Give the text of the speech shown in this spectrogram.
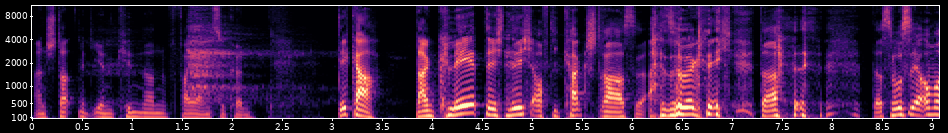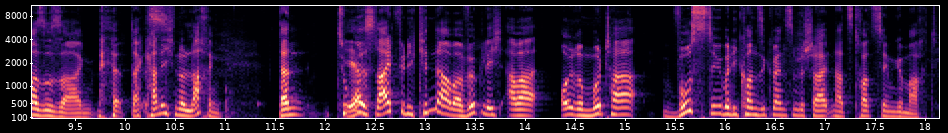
anstatt mit ihren Kindern feiern zu können. Dicker, dann kleb dich nicht auf die Kackstraße. Also wirklich, da, das muss ich auch mal so sagen. Da kann ich nur lachen. Dann tut ja. mir es leid für die Kinder, aber wirklich, aber eure Mutter wusste über die Konsequenzen Bescheid und hat es trotzdem gemacht.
